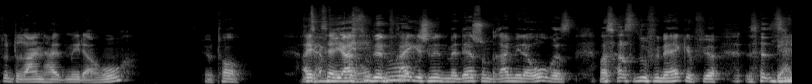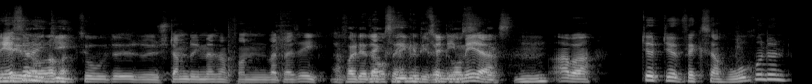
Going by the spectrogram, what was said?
so dreieinhalb Meter hoch. Ja, top. Alter, er wie hast du hoch? freigeschnitten, wenn der schon drei Meter hoch ist? Was hast du für eine Hecke für? Ja, der ist ja nicht dick, so, so, Stammdurchmesser von, was weiß ich. Ach, weil der da sechs, aus der Hecke sieben direkt Zentimeter. Mhm. Aber der, der wächst da hoch und dann,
